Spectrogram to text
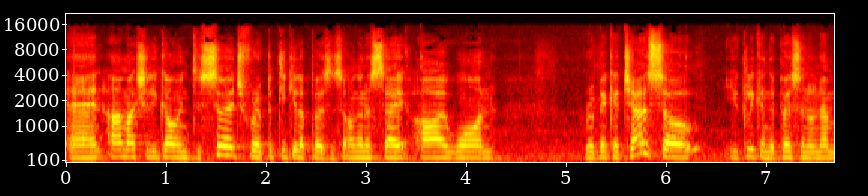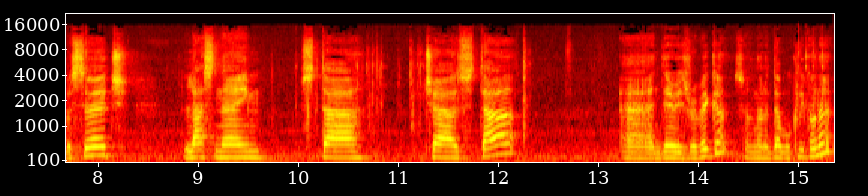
and I'm actually going to search for a particular person. So I'm going to say I want Rebecca Chaz. So you click on the personal number search last name star Chaz star and there is Rebecca. So I'm going to double click on it.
